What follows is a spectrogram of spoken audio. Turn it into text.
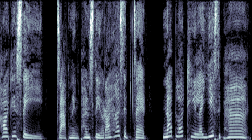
ข้อที่ 4 จาก 1,457 นับลดทีละ 25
